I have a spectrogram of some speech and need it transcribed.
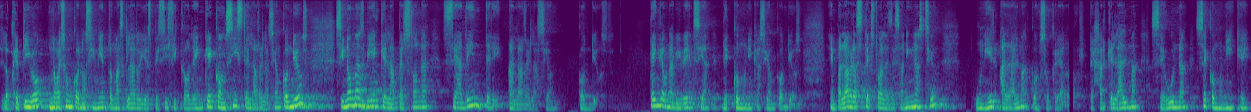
El objetivo no es un conocimiento más claro y específico de en qué consiste la relación con Dios, sino más bien que la persona se adentre a la relación con Dios, tenga una vivencia de comunicación con Dios. En palabras textuales de San Ignacio, unir al alma con su creador, dejar que el alma se una, se comunique,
